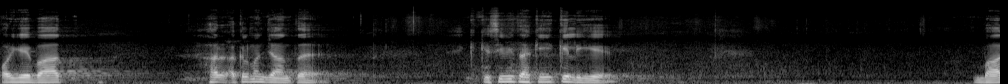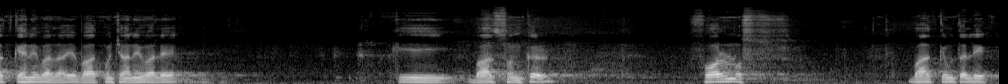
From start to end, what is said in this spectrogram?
اور یہ بات ہر عقلمند جانتا ہے کہ کسی بھی تحقیق کے لیے بات کہنے والا یا بات پہنچانے والے کی بات سن کر فوراً اس بات کے متعلق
